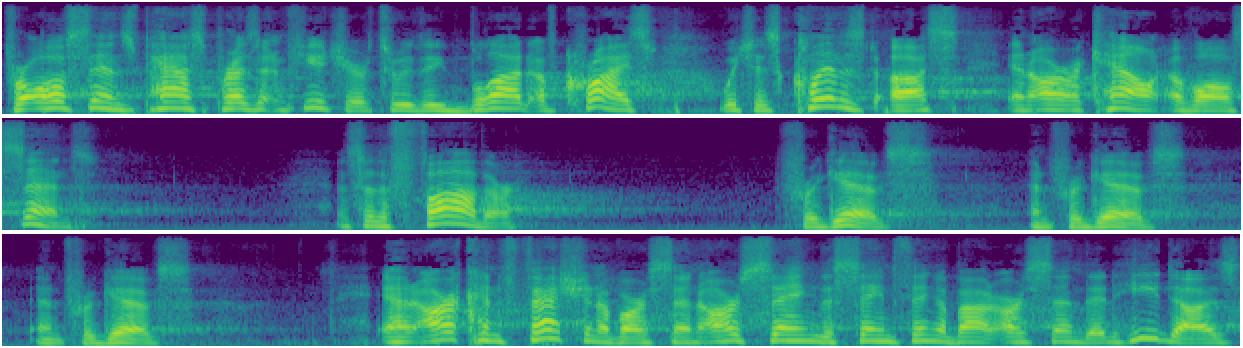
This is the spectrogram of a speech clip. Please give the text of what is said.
for all sins, past, present, and future, through the blood of Christ, which has cleansed us in our account of all sins. And so the Father forgives and forgives and forgives. And our confession of our sin, our saying the same thing about our sin that He does,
